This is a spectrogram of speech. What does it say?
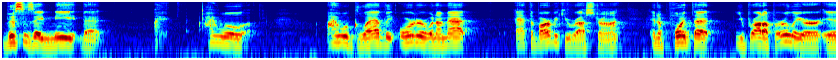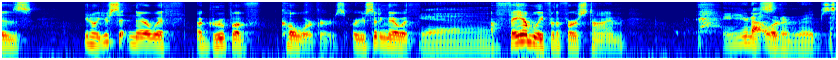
this is a meat that I I will I will gladly order when I'm at at the barbecue restaurant. And a point that you brought up earlier is, you know, you're sitting there with a group of coworkers, or you're sitting there with Yeah. a family for the first time. You're not ordering ribs.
